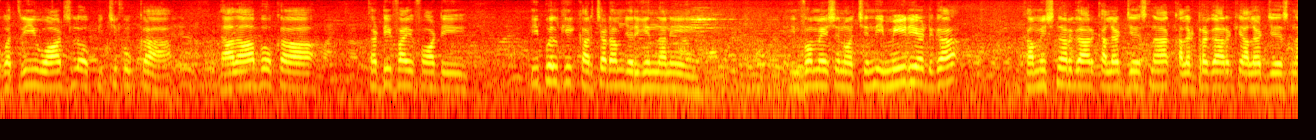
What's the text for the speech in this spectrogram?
ఒక త్రీ వార్డ్స్లో పిచ్చి కుక్క దాదాపు ఒక థర్టీ ఫైవ్ ఫార్టీ పీపుల్కి ఖర్చడం జరిగిందని ఇన్ఫర్మేషన్ వచ్చింది. ఇమీడియట్గా కమిషనర్ గారు అలర్ట్ చేసిన కలెక్టర్ గారికి అలర్ట్ చేసిన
